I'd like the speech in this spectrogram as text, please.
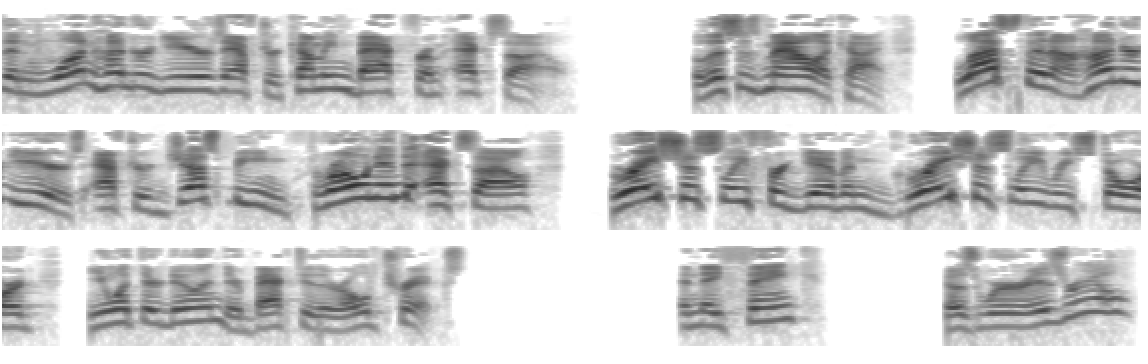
than 100 years after coming back from exile. So this is Malachi. Less than 100 years after just being thrown into exile, graciously forgiven, graciously restored, you know what they're doing? They're back to their old tricks. And they think because we're Israel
